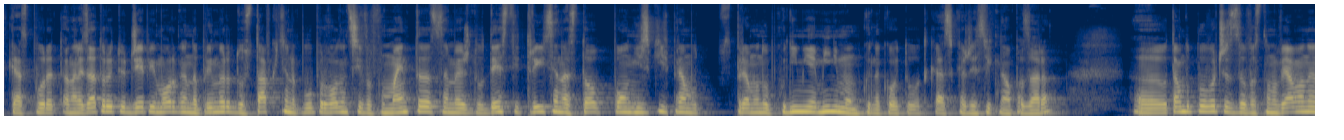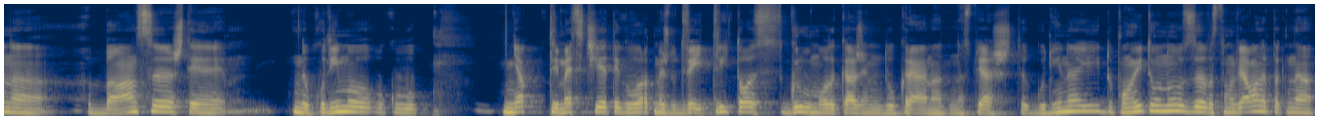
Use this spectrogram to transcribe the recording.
така, според анализаторите от JP Morgan, например, доставките на полупроводници в момента са между 10 и 30 на 100 по-низки спрямо, спрямо необходимия минимум, на който, така се каже, е свикнал пазара. Там допълва, че за възстановяване на баланса ще е необходимо около няколко три месечи, те говорят между 2 и 3, т.е. грубо мога да кажем до края на настоящата година и допълнително за възстановяване пък на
